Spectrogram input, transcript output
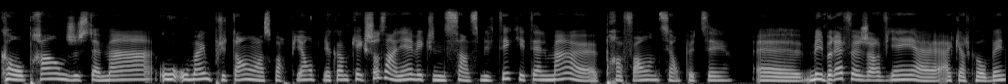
comprendre justement, ou, même Pluton en scorpion. Il y a comme quelque chose en lien avec une sensibilité qui est tellement euh, profonde, si on peut dire. mais bref, je reviens à Kurt Cobain.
